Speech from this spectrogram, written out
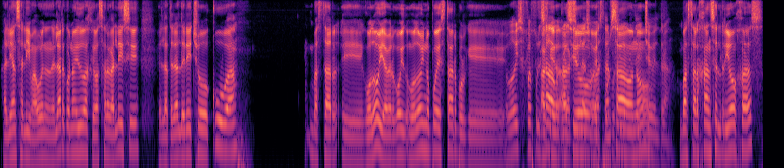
Alianza Lima? Bueno, en el arco no hay dudas que va a estar Galese, el lateral derecho Cuba, va a estar eh, Godoy. A ver, Godoy, no puede estar porque. Godoy fue expulsado. Ha, sido expulsado, ¿no? Va a estar Hansel Riojas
